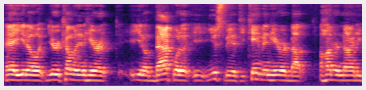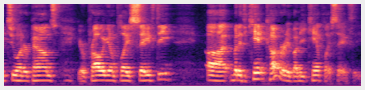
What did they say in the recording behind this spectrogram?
hey, you know, you're coming in here, you know, back what it used to be, if you came in here at about 190, 200 pounds, you're probably going to play safety. Uh, but if you can't cover anybody, you can't play safety.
